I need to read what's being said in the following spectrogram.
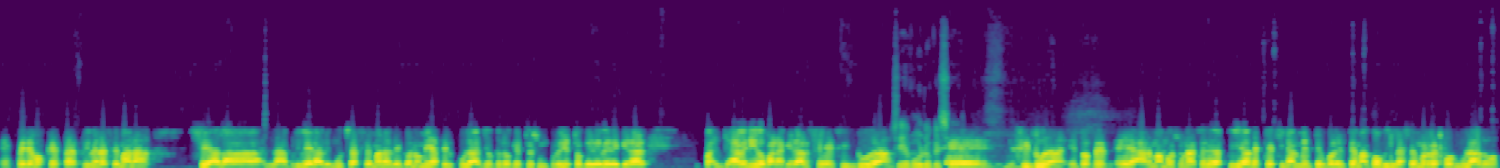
Esperemos que esta primera semana sea la, la, primera de muchas semanas de economía circular. Yo creo que esto es un proyecto que debe de quedar ha venido para quedarse, sin duda. Seguro que sí. Eh, sin duda. Entonces, eh, armamos una serie de actividades que finalmente, por el tema COVID, las hemos reformulado.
